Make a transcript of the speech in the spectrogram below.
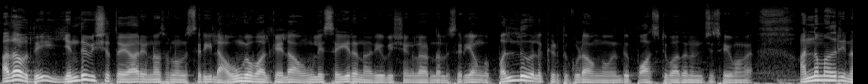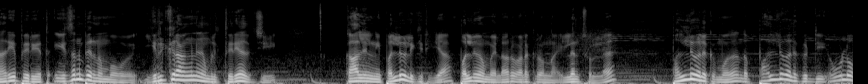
அதாவது எந்த விஷயத்தை யார் என்ன சொன்னாலும் சரி இல்லை அவங்க வாழ்க்கையில் அவங்களே செய்கிற நிறைய விஷயங்களாக இருந்தாலும் சரி அவங்க பல்லு விளக்கெடுத்து கூட அவங்க வந்து பாசிட்டிவாக தான் நினச்சி செய்வாங்க. அந்த மாதிரி நிறைய பேர் எத்த- எத்தனை பேர் நம்ம இருக்கிறாங்கன்னு நம்மளுக்கு தெரியாது ஜி. காலையில் நீ பல்லு விளக்கிறியா பல்லு நம்ம எல்லாரும் விளக்குறோம் தான். இல்லைன்னு சொல்ல. பல்லு விளக்கும் போது அந்த பல்லு விளக்குறது எவ்வளோ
